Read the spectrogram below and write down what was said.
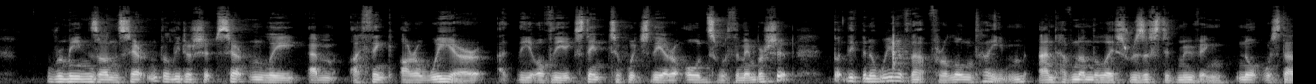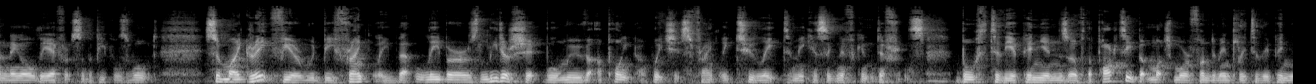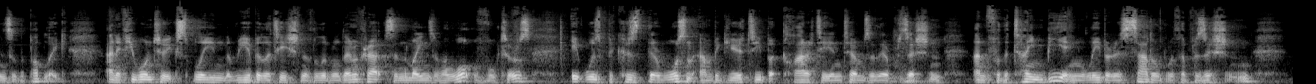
remains uncertain. The leadership certainly, um, I think, are aware of the extent to which they are at odds with the membership, but they've been aware of that for a long time and have nonetheless resisted moving, notwithstanding all the efforts of the people's vote. So my great fear would be, frankly, that Labour's leadership will move at a point at which it's frankly too late to make a significant difference, both to the opinions of the party, but much more fundamentally to the opinions of the public. And if you want to explain the rehabilitation of the Liberal Democrats in the minds of a lot of voters, it was because there wasn't ambiguity but clarity in terms of their position. And for the time being, Labour is saddled with a position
